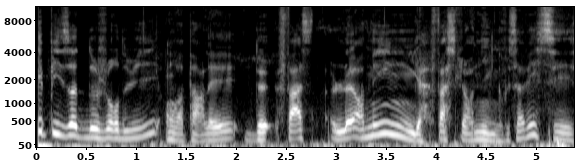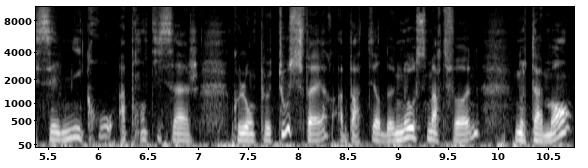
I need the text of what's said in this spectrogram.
Épisode d'aujourd'hui, on va parler de fast learning. Fast learning, vous savez, c'est ces micro-apprentissages que l'on peut tous faire à partir de nos smartphones, notamment,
